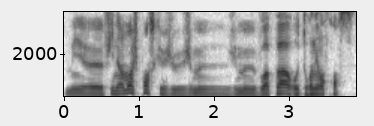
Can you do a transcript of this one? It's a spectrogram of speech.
mais euh, finalement je pense que je, je me je me vois pas retourner en France.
